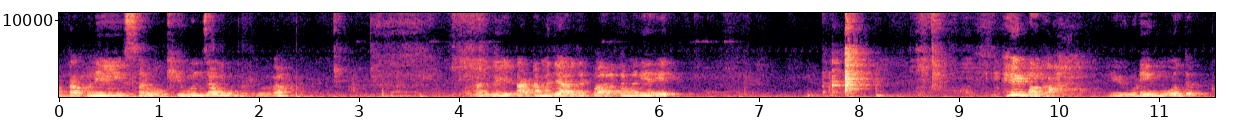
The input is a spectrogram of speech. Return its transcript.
आता आपण हे सर्व घेऊन जाऊ. बघा. अर्धे ताटामध्ये अर्धे परातामध्ये आहेत. हे बघा एवढे मोदक.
